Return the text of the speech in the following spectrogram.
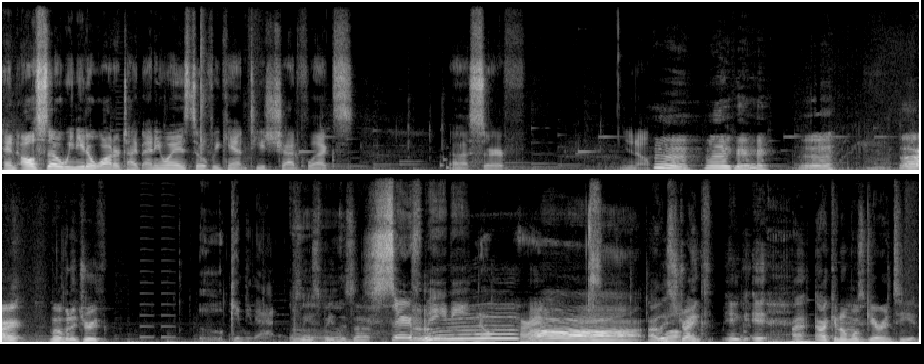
And also, we need a water type anyways. So if we can't teach Chad Flex, uh, Surf, you know. okay. all right, moment of truth. Ooh, give me that. Please speed this up. Surf, baby. no. All right. Oh, at least Well- strength. It, it, I, I can almost guarantee it.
